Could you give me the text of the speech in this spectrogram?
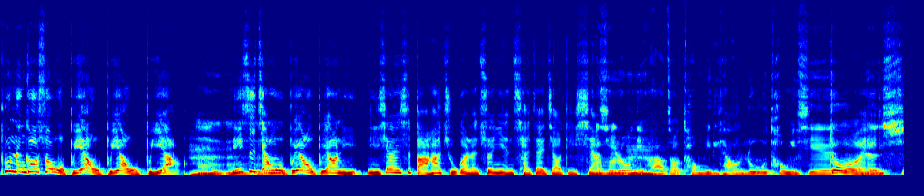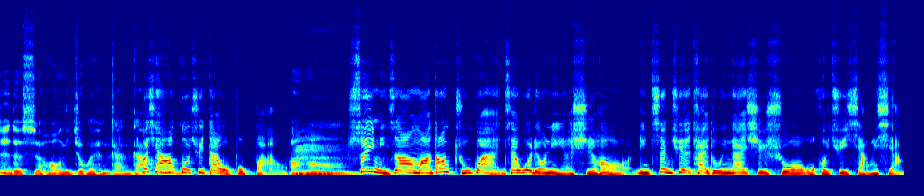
不能够说我不要，我不要，我不要，嗯，你一直讲我不要，我不要，你你现在是把他主管的尊严踩在脚底下。而且如果你还要走同一条路，同一些人事的时候，你就会很尴尬。而且他过去待我不薄，嗯，所以你知道吗？当主管在慰留你的时候，你正确的态度应该是说，我回去想想，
